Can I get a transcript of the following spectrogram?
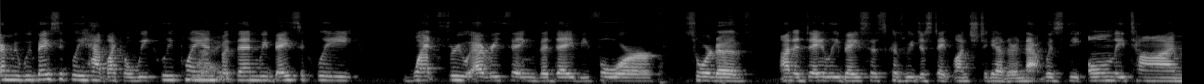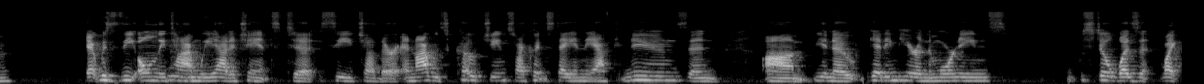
I mean, we basically had like a weekly plan, right. but then we basically went through everything the day before, sort of on a daily basis, because we just ate lunch together. And that was the only time, it was the only time mm-hmm. we had a chance to see each other. And I was coaching, so I couldn't stay in the afternoons. And, um, you know, getting here in the mornings still wasn't like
